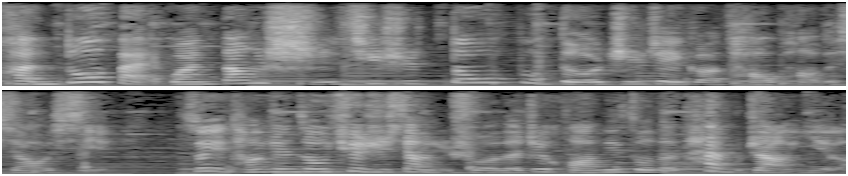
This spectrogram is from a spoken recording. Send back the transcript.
很多百官当时其实都不得知这个逃跑的消息，所以唐玄宗确实像你说的，这皇帝做的太不仗义了。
